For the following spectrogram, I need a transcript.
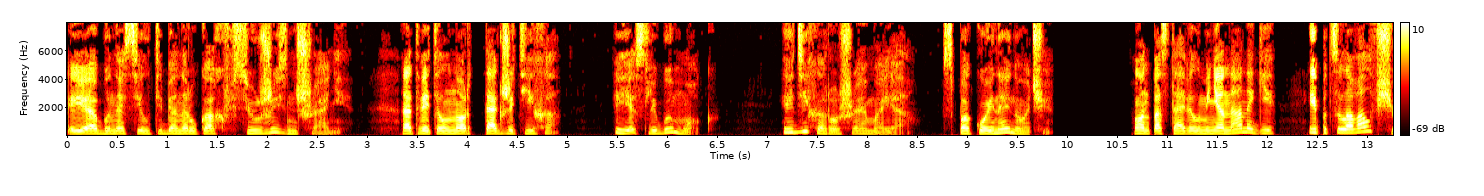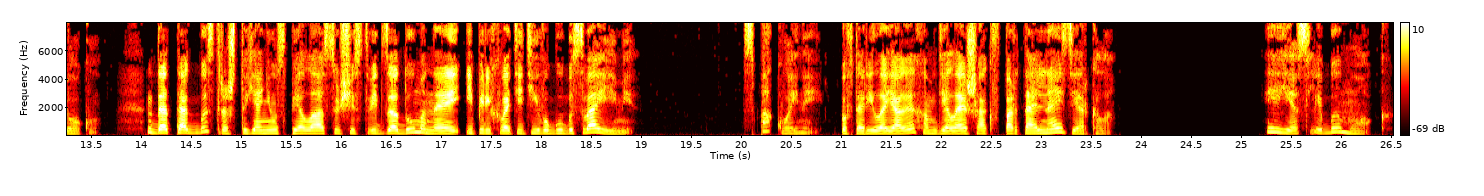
«Я бы носил тебя на руках всю жизнь, Шани», — ответил Норд так же тихо. «Если бы мог. Иди, хорошая моя. Спокойной ночи». Он поставил меня на ноги и поцеловал в щеку. Да так быстро, что я не успела осуществить задуманное и перехватить его губы своими. «Спокойный», — повторила я эхом, делая шаг в портальное зеркало. Если бы мог.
